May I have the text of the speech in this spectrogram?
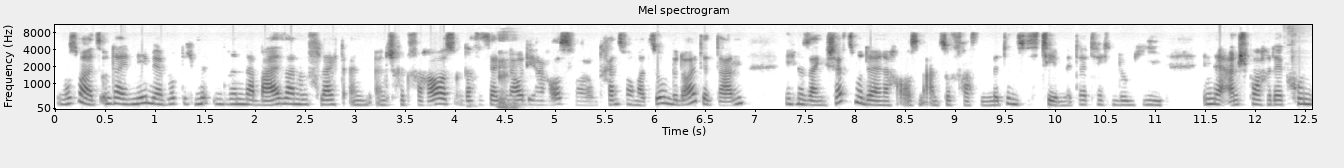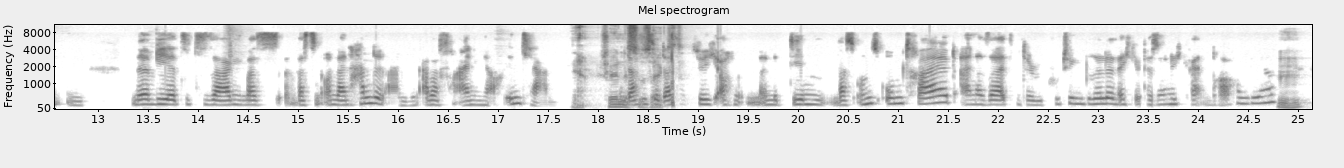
muss man als Unternehmen ja wirklich mittendrin dabei sein und vielleicht einen, einen Schritt voraus. Und das ist ja mhm. genau die Herausforderung. Transformation bedeutet dann, nicht nur sein Geschäftsmodell nach außen anzufassen, mit dem System, mit der Technologie, in der Ansprache der Kunden, ne, wie jetzt sozusagen was, was den Online-Handel angeht, aber vor allen Dingen auch intern. Ja, schön, dass das du ist sagst. so das natürlich auch mit dem, was uns umtreibt. Einerseits mit der Recruiting-Brille, welche Persönlichkeiten brauchen wir? Mhm.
